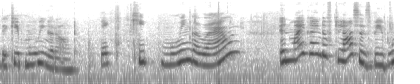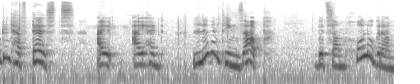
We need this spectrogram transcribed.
They keep moving around. They keep moving around? in my kind of classes we wouldn't have tests i i had liven things up with some hologram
